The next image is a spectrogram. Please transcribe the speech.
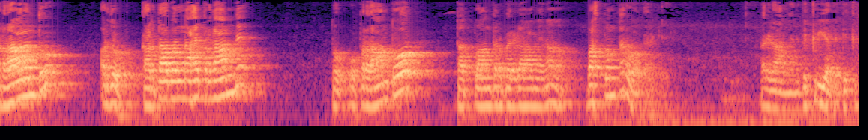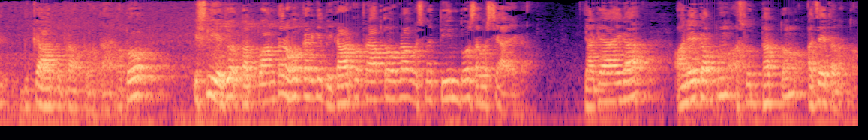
प्रधान तो और जो कर्ता बनना है प्रधान में तो वो प्रधान तो तत्वांतर परिणाम है ना वस्तुअंतर होकर के। परिणाम है विक्रिय विकार को प्राप्त होता है। अतो इसलिए जो तत्वांतर होकर के विकार को प्राप्त होगा, उसमें तीन दोष अवश्य आएगा। क्या क्या आएगा? अनेकत्व, अशुद्धत्व, अचेतनत्व।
